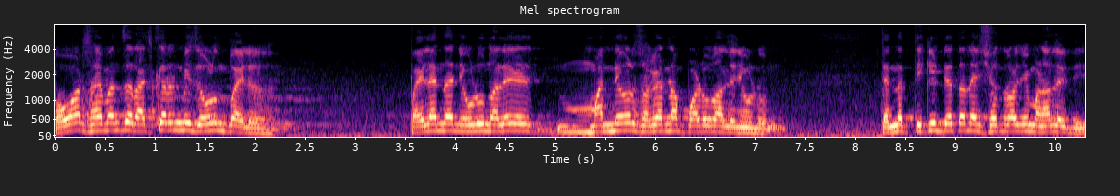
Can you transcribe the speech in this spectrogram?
पवार साहेबांचं राजकारण मी जवळून पाहिलं. पहिल्यांदा निवडून आले मान्यवर सगळ्यांना पाडून आले निवडून. त्यांना तिकीट देताना यशवंतरावजी म्हणाले होते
